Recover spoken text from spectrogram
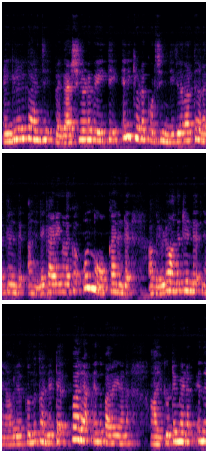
എങ്കിലൊരു കാര്യം ചെയ്യും. പ്രകാശിനോട് വെയിറ്റ് എനിക്കിവിടെ കുറച്ച് ഇന്റീരിയർ വർക്ക് നടക്കുന്നുണ്ട് അതിന്റെ കാര്യങ്ങളൊക്കെ ഒന്ന് നോക്കാനുണ്ട്. അവരിവിടെ വന്നിട്ടുണ്ട്. ഞാൻ അവരൊക്കെ ഒന്ന് കണ്ടിട്ട് വരാം എന്ന് പറയുകയാണ് ആയിക്കോട്ടെ മാഡം എന്ന്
